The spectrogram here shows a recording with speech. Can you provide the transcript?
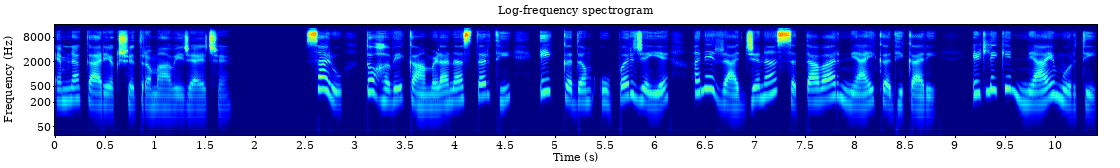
એમના કાર્યક્ષેત્રમાં આવી જાય છે. સારું, તો હવે કામડાના સ્તરથી એક કદમ ઉપર જઈએ અને રાજ્યના સત્તાવાર ન્યાયિક અધિકારી, એટલે કે ન્યાયમૂર્તિ,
